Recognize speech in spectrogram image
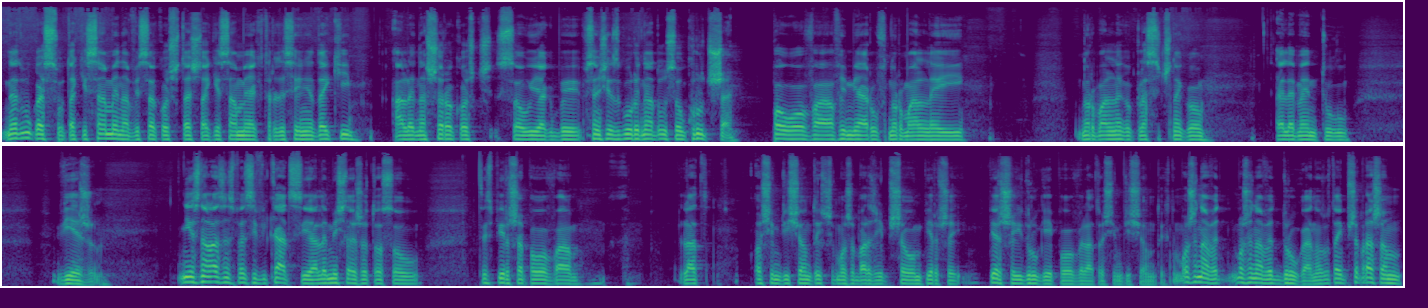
na długość są takie same, na wysokość też takie same jak tradycyjne deki, ale na szerokość są jakby, w sensie z góry na dół są krótsze. Połowa wymiarów normalnej, normalnego, klasycznego elementu wieży. Nie znalazłem specyfikacji, ale myślę, że to są. To jest pierwsza połowa lat 80., czy może bardziej przełom pierwszej, pierwszej i drugiej połowy lat 80. No może, nawet, może nawet druga. No tutaj przepraszam,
